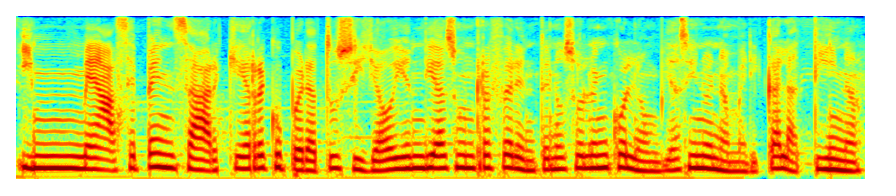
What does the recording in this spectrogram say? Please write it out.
y me hace pensar que Recupera tu silla hoy en día es un referente no solo en Colombia, sino en América Latina.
